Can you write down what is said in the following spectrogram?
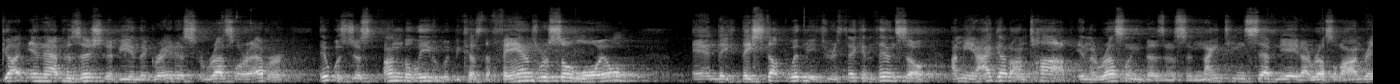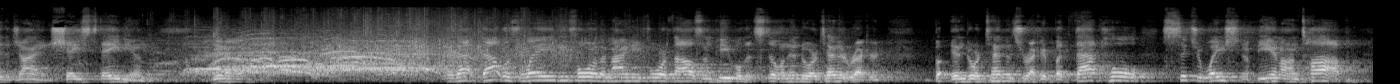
got in that position of being the greatest wrestler ever, it was just unbelievable because the fans were so loyal and they, they stuck with me through thick and thin. So, I mean, I got on top in the wrestling business in 1978. I wrestled Andre the Giant, in Shea Stadium, you know. That, that was way before the 94,000 people that's still an indoor attendance record, indoor attendance record. But that whole situation of being on top,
